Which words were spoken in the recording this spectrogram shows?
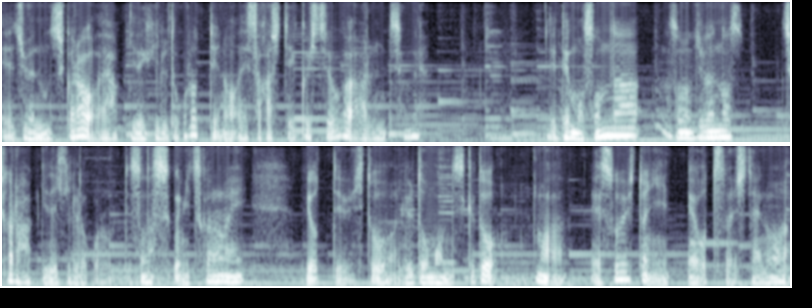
え、自分の力を発揮できるところっていうのを、ね、探していく必要があるんですよね。ででもそんなその自分の力発揮できるところってそんなすぐ見つからないよっていう人はいると思うんですけどまあ、え、そういう人に、え、お伝えしたいのは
